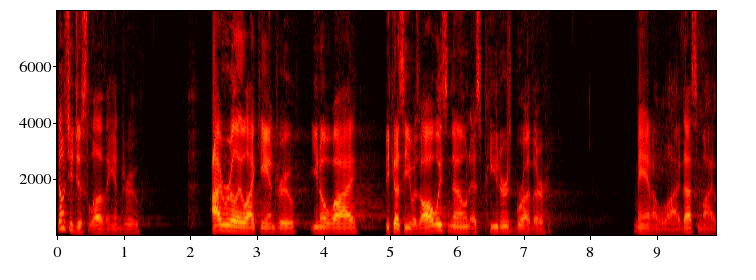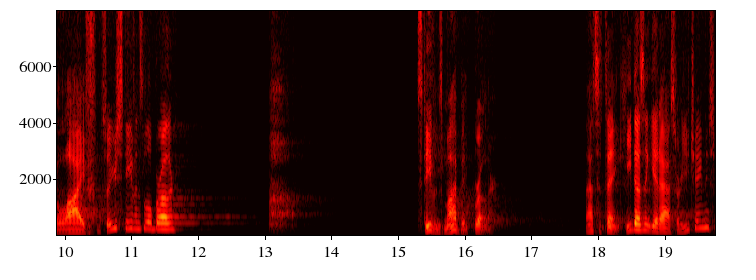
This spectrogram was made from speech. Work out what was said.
Don't you just love Andrew? I really like Andrew. You know why? Because he was always known as Peter's brother. Man alive, that's my life. So you're Stephen's little brother? Stephen's my big brother. That's the thing. He doesn't get asked, Are you Jamie's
